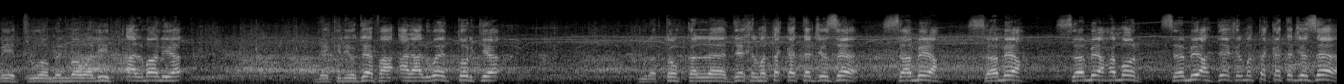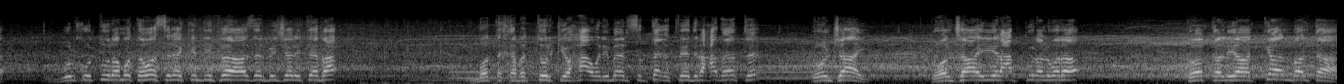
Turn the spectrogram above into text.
ميت هو من مواليد ألمانيا. لكن يدافع على الوان تركيا. كرة تنقل داخل منطقة الجزاء. سميح سميح سميح مر سميح داخل منطقة الجزاء. والخطورة متواصلة لكن دفاع أذربيجان يتابع المنتخب التركي يحاول يمارس الضغط في هذه اللحظات. تونجاي. تونجاي يلعب كرة لوراء تنقل لهاكان بالتا.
